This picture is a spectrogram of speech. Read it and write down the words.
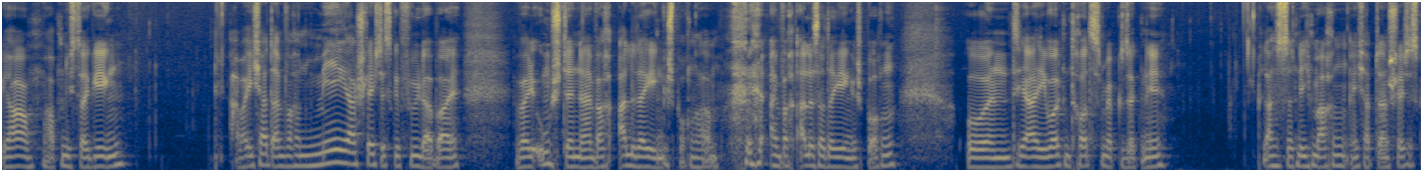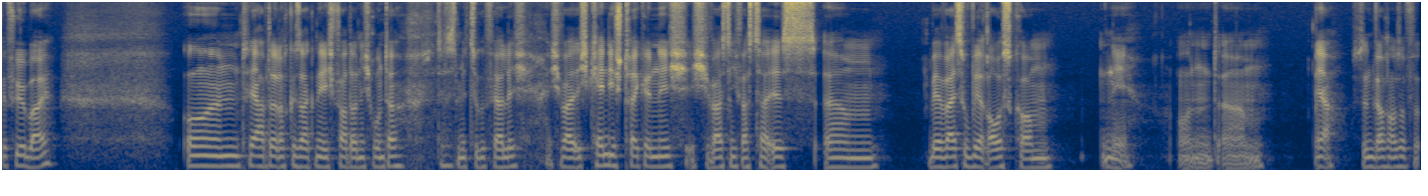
ja, hab nichts dagegen. Aber ich hatte einfach ein mega schlechtes Gefühl dabei, weil die Umstände einfach alle dagegen gesprochen haben. einfach alles hat dagegen gesprochen. Und ja, die wollten trotzdem, ich habe gesagt, nee, lass uns das nicht machen. Ich habe da ein schlechtes Gefühl bei. Und ja, habe dann auch gesagt, nee, ich fahre da nicht runter. Das ist mir zu gefährlich. Ich, ich kenne die Strecke nicht. Ich weiß nicht, was da ist. Ähm, wer weiß, wo wir rauskommen. Nee. Und ähm, ja, sind wir auch so,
